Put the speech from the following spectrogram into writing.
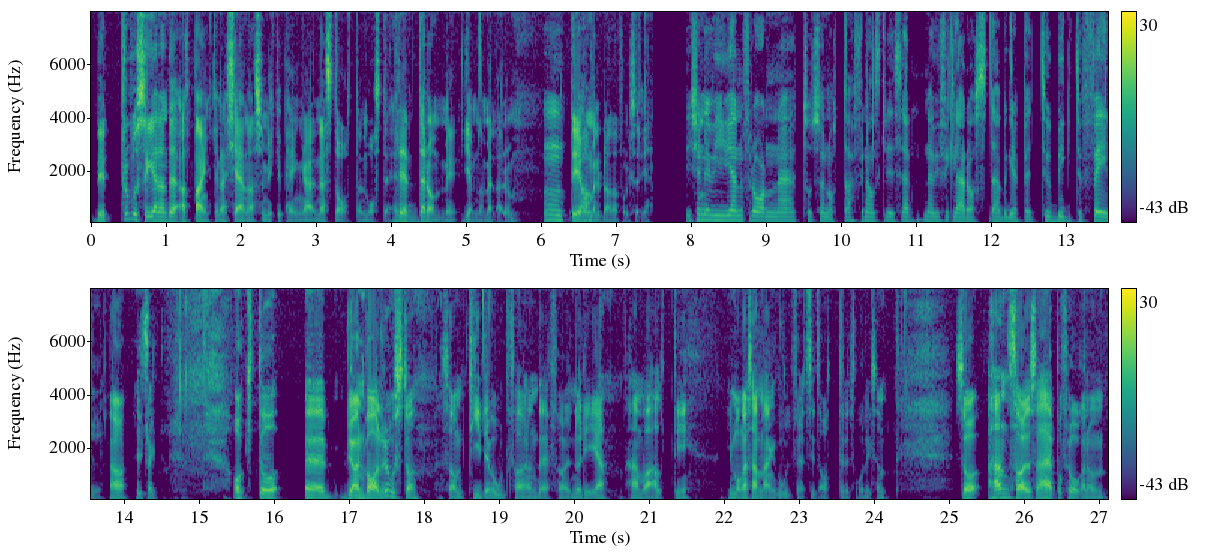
det är provocerande att bankerna tjänar så mycket pengar när staten måste rädda dem med jämna mellanrum. Mm, Det har ja. man ibland att folk säger. Det känner vi igen från eh, 2008, finanskrisen, när vi fick lära oss det här begreppet too big to fail. Ja, exakt. Och då eh, Björn Wahlroos då, som tidigare var ordförande för Nordea, han var alltid i många sammanhang god för ett citat eller två liksom. Så han svarade så här på frågan om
